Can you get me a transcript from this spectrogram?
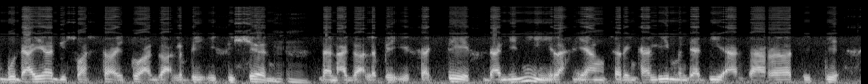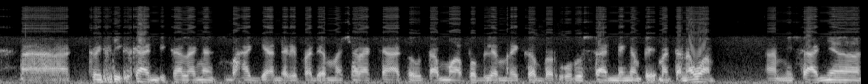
budaya di swasta itu agak lebih efisien Mm-mm. dan agak lebih efektif dan inilah yang seringkali menjadi antara titik uh, kritikan di kalangan sebahagian daripada masyarakat terutama apabila mereka berurusan dengan perkhidmatan awam. Uh, misalnya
